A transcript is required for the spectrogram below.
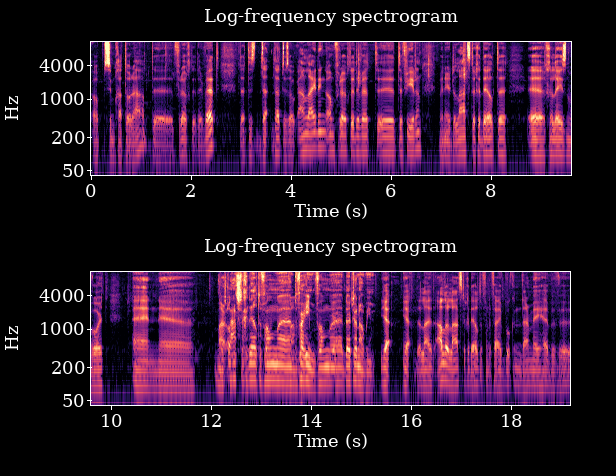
op Simchat Torah, op de vreugde der wet. Dat is, dat, dat is ook aanleiding om vreugde der wet eh, te vieren. Wanneer de laatste gedeelte eh, gelezen wordt. En, eh, maar Het ook- laatste gedeelte van eh, de Varim, van Ja. Deuteronomium. ja, ja de het allerlaatste gedeelte van de vijf boeken. Daarmee hebben we,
